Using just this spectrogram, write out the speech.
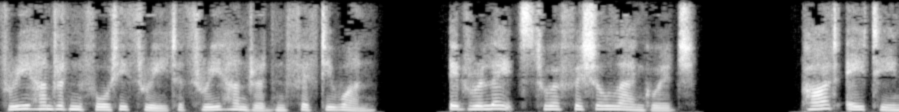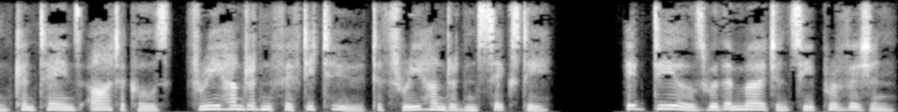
343 to 351. It relates to official language. Part 18 contains Articles 352 to 360. It deals with emergency provision.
